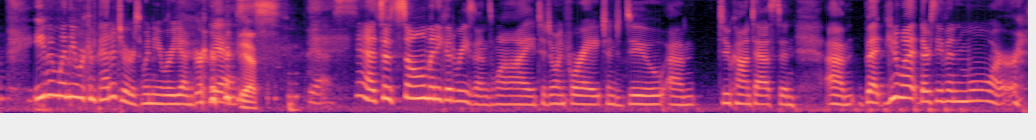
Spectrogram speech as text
Even when they were competitors when you were younger. Yes. Yes. Yes. Yeah, so so many good reasons why to join 4-H and to do um, do contests and um, but you know what? There's even more.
